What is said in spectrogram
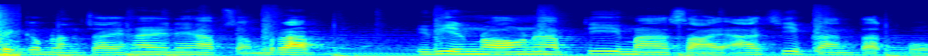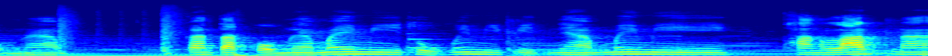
เป็นกำลังใจให้นะครับสำหรับพี่ๆน้องๆนะครับที่มาสายอาชีพการตัดผมนะครับ การตัดผมเนี่ยไม่มีถูกไม่มีผิดนะครับไม่มีทางลัดนะ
